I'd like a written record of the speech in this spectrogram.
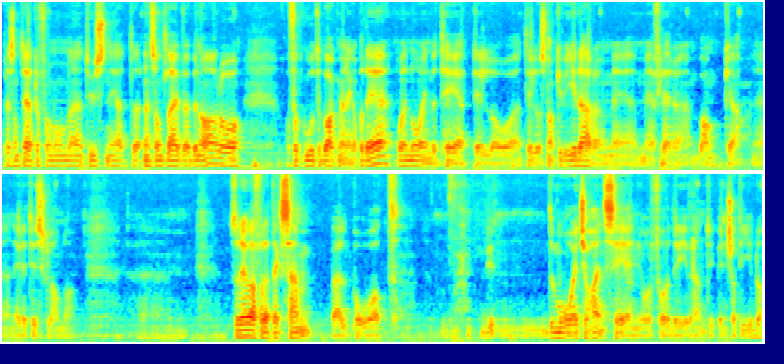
Presenterte for noen tusen i et, et sånt live webinar. og har fått gode tilbakemeldinger på det, og er nå invitert til å, til å snakke videre med, med flere banker eh, nede i Tyskland. Eh, så det er i hvert fall et eksempel på at du må ikke ha en senior for å drive den type initiativ. Da.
